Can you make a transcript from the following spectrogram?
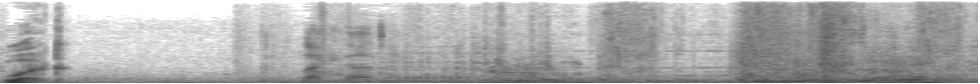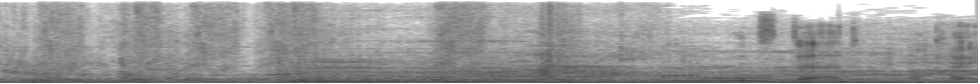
What? Like that. It's dead. Okay.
